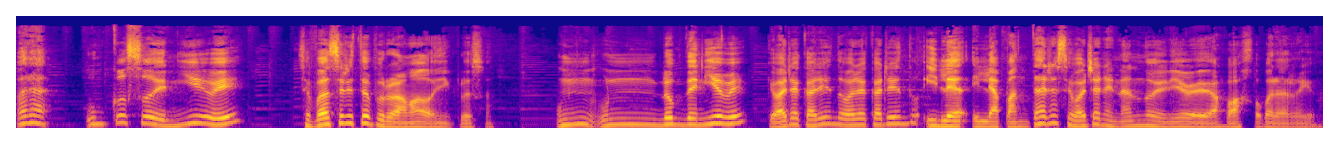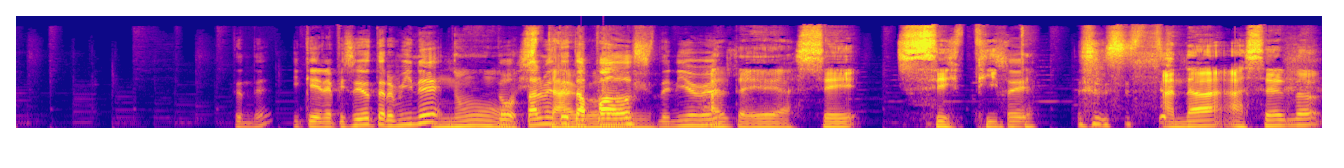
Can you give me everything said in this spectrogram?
para. Un coso de nieve. Se puede hacer esto programado incluso. Un, un loop de nieve que vaya cayendo, vaya cayendo. Y, le- y la pantalla se vaya llenando de nieve de abajo para arriba. ¿Entendés? Y que el episodio termine No, totalmente tapados gordo, de nieve. Alta idea. Sí, sí, pinta. Sí. Anda a hacerlo.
